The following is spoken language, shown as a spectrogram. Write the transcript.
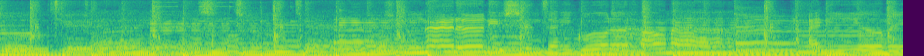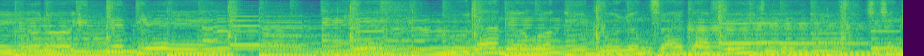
秋天。亲爱的，你现在你过得好吗？爱你有没有多一点点？孤单的我一个人在咖啡店，想想你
